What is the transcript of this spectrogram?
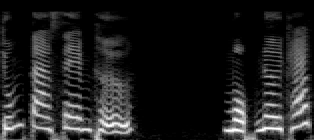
chúng ta xem thử. Một nơi khác.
